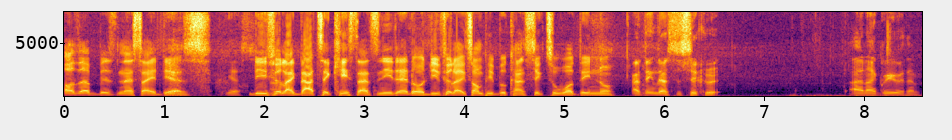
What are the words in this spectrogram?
other business ideas. Yes. yes. Do you feel like that's a case that's needed, or do you feel like some people can stick to what they know? I think that's the secret. And I agree with him.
